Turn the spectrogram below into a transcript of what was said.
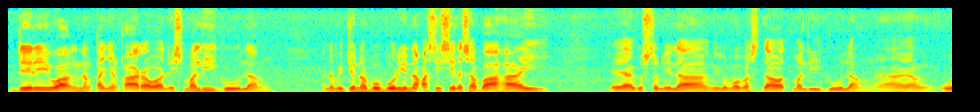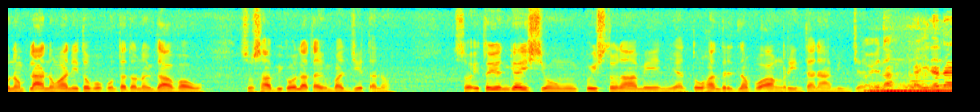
diriwang ng kanyang karawan is maligo lang. Ano medyo nabuburyo na kasi sila sa bahay. Kaya gusto nilang lumabas daw at maligo lang. Ah, ang unang plano nga nito pupunta daw ng Davao. So sabi ko wala tayong budget ano. So ito yun guys, yung pwesto namin. Yan, 200 lang po ang renta namin dyan. Ayun na, kainan na.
